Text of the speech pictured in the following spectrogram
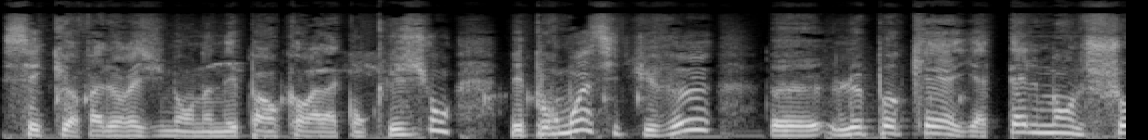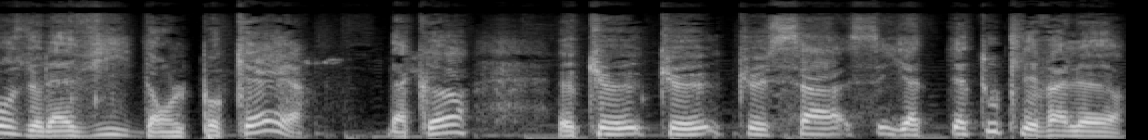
c'est que, enfin, le résumé, on n'en est pas encore à la conclusion, mais pour moi, si tu veux, euh, le poker, il y a tellement de choses de la vie dans le poker, d'accord, euh, que que que ça, il y a, il y a toutes les valeurs,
